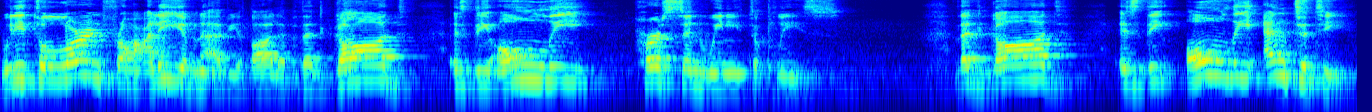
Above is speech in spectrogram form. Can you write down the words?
we need to learn from Ali ibn Abi Talib that God is the only person we need to please. That God is the only entity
